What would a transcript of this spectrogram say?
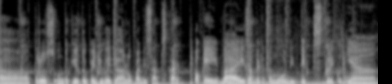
uh, terus untuk YouTube-nya juga jangan lupa di subscribe. Oke, bye. Sampai ketemu di tips berikutnya.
